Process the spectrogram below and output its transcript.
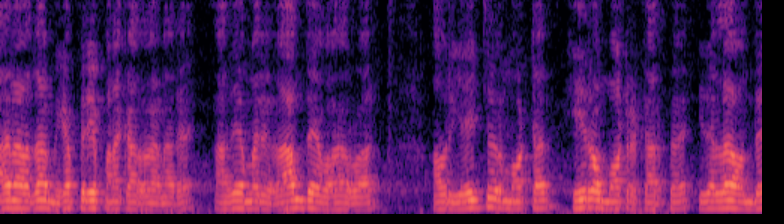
அதனால தான் மிகப்பெரிய பணக்காரரானார். அதே மாதிரி ராம்தேவ் அகர்வால் அவர் Eicher motor Hero motor corp இதெல்லாம் வந்து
